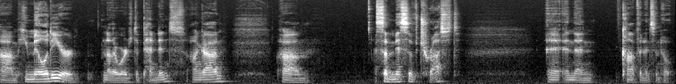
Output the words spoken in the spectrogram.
Um, humility, or in other words, dependence on God. Um, submissive trust, and, and then confidence and hope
